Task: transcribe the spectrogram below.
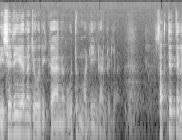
വിശദീകരണം ചോദിക്കാൻ ഒരു മടിയും കണ്ടില്ല. സത്യത്തിൽ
